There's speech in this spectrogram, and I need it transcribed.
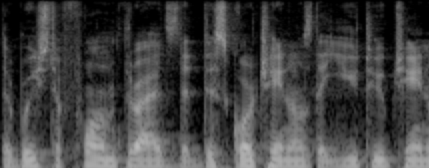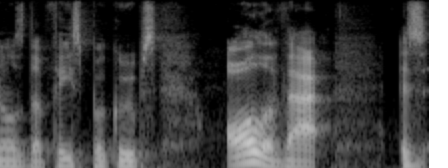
the barista forum threads the discord channels the youtube channels the facebook groups all of that is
